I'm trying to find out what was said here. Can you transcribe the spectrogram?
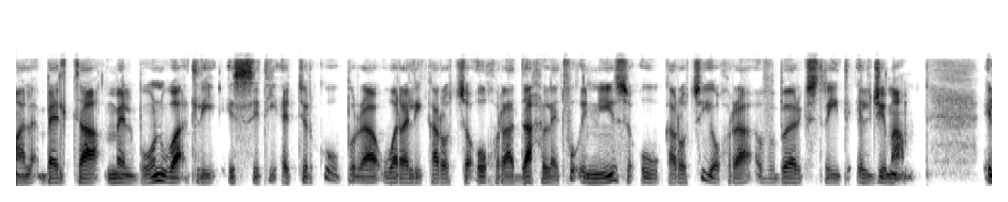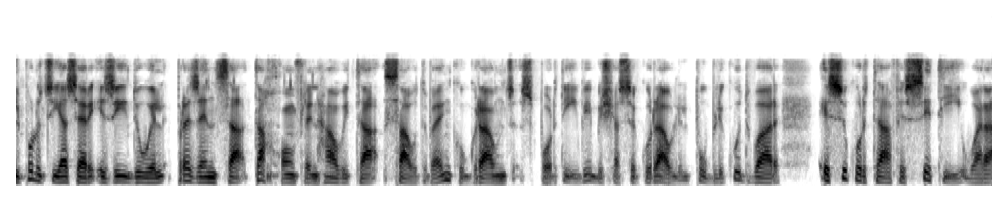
mal-belt ta' Melbourne waqt li s-City qed tirkupra wara li karozza oħra daħlet fuq in-nies u karozzi oħra f'Bourke Street il-Ġimgħa. Il-Pulizija ser iżidu l-preżenza tagħhom fl-inħawi ta' Southbank u grounds sportivi biex jassiguraw lill-pubbliku dwar is-sikurtà fis-City wara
